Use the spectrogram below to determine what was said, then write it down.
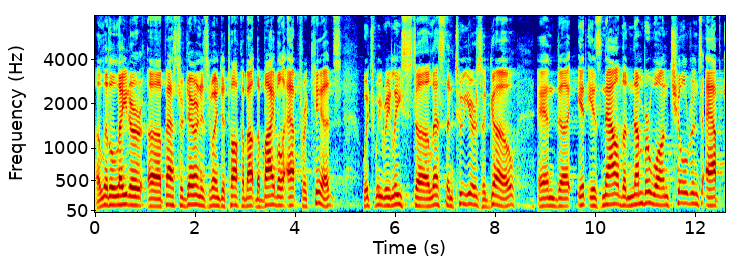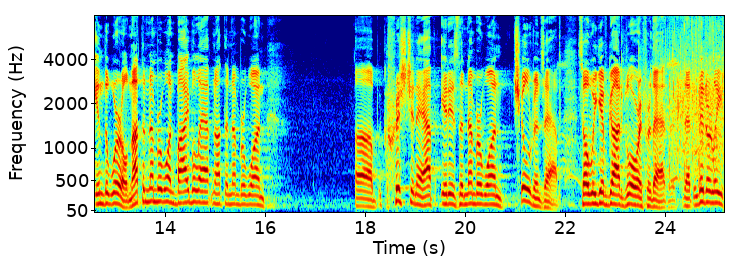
A little later, uh, Pastor Darren is going to talk about the Bible app for kids which we released uh, less than two years ago. And uh, it is now the number one children's app in the world. Not the number one Bible app, not the number one uh, Christian app. It is the number one children's app. So we give God glory for that. That literally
